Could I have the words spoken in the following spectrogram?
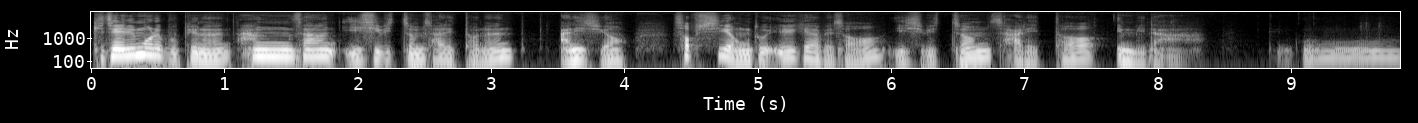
기체 1몰의 부피는 항상 22.4리터는 아니지요. 섭씨 0도 1기압에서 22.4리터입니다. 그리고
